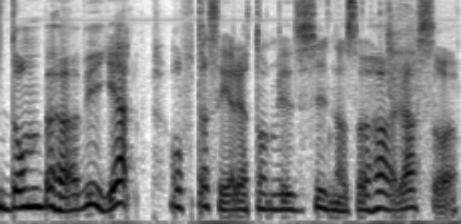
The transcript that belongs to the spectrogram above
de behöver ju hjälp. Ofta ser jag att de vill synas och höras. Och,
